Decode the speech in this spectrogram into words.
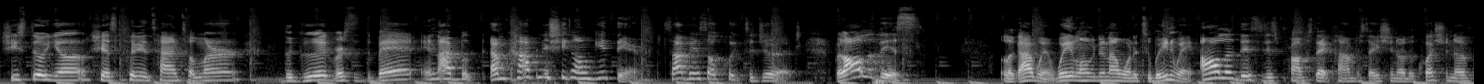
She's still young. She has plenty of time to learn the good versus the bad, and I I'm confident she gonna get there. Stop being so quick to judge. But all of this, look, I went way longer than I wanted to. But anyway, all of this just prompts that conversation or the question of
